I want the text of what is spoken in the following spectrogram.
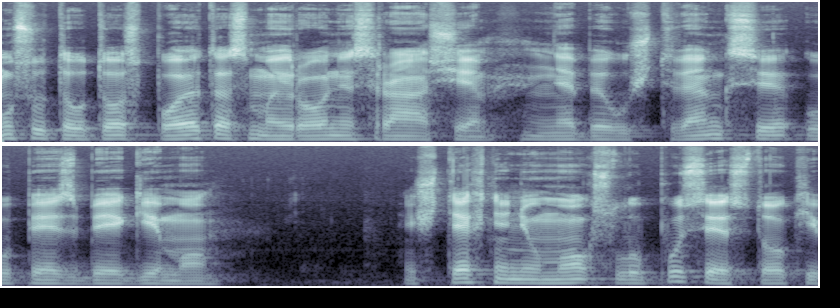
Mūsų tautos poetas Maironis rašė, nebeužtvenksi upės bėgimo. Iš techninių mokslų pusės tokį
